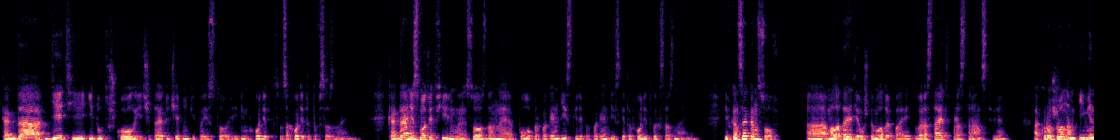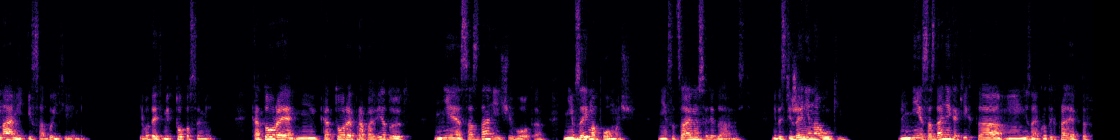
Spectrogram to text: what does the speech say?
Когда дети идут в школы и читают учебники по истории, им входит, заходит это в сознание. Когда они смотрят фильмы, созданные полупропагандистские или пропагандистские, это входит в их сознание. И в конце концов, молодая девушка, молодой парень вырастает в пространстве, окруженном именами и событиями, и вот этими топосами, которые, которые проповедуют не создание чего-то, не взаимопомощь, не социальную солидарность, не достижение науки, не создание каких-то, не знаю, крутых проектов,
